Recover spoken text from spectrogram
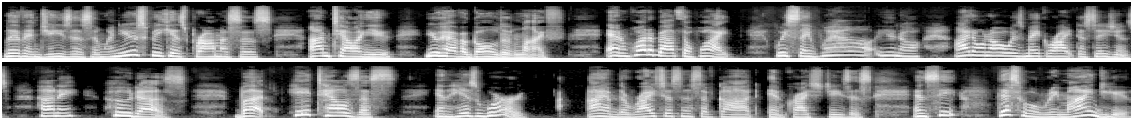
live in Jesus and when you speak his promises, I'm telling you, you have a golden life. And what about the white? We say, well, you know, I don't always make right decisions. Honey, who does? But he tells us in his word, I am the righteousness of God in Christ Jesus. And see, this will remind you,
